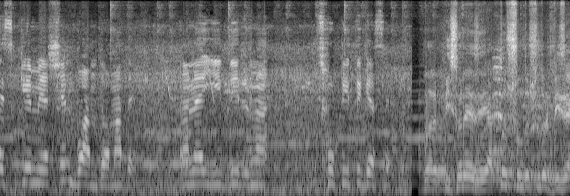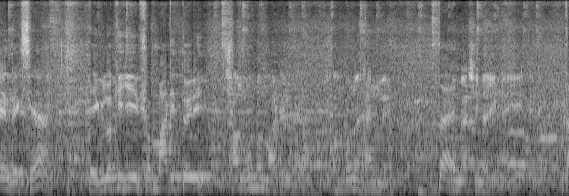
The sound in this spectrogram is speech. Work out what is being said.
আজকে মেশিন বন্ধ আমাদের। মানে ঈদের ছুটিতে গেছে। আপনার পিছনে যে এত সুন্দর সুন্দর ডিজাইন দেখছি হ্যাঁ? এগুলো কি কি সব মাটির তৈরি? সম্পূর্ণ মাটির হ্যাঁ সম্পূর্ণ হ্যান্ডমেড তাই? মেশিনারি নাই এখানে। তা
